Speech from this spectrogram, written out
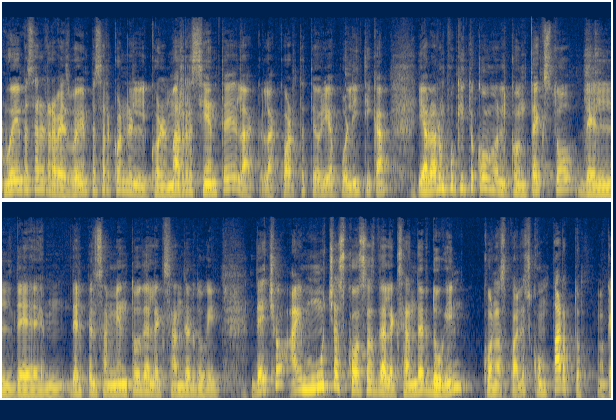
Voy a empezar al revés, voy a empezar con el, con el más reciente, la, cuarta teoría política, y hablar un poquito con el contexto del, del, pensamiento de Alexander Dugin. De hecho, hay muchas cosas de Alexander Dugin con las cuales comparto, ¿ok?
